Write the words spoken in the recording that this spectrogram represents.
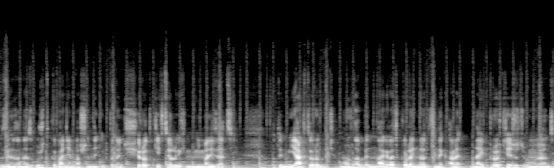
związane z użytkowaniem maszyny i podjąć środki w celu ich minimalizacji. O tym jak to robić można by nagrać kolejny odcinek, ale najprościej rzecz ujmując,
